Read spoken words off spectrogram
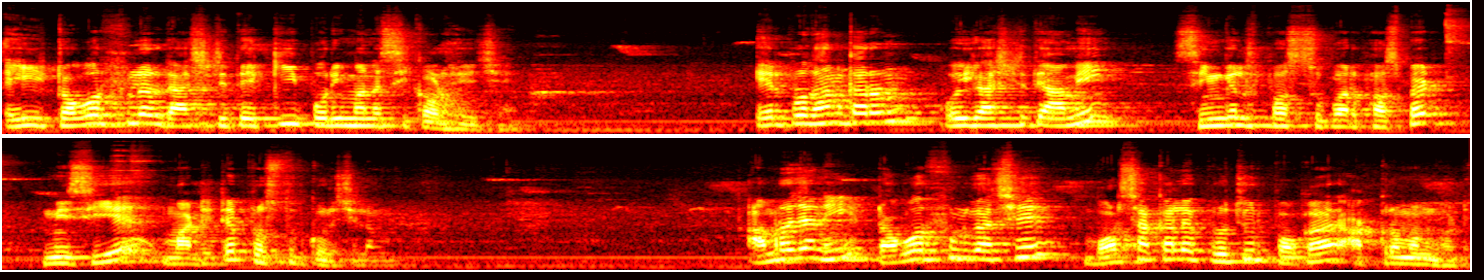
এই টগর ফুলের গাছটিতে কি পরিমাণে শিকড় হয়েছে। এর প্রধান কারণ, ওই গাছটিতে আমি সিঙ্গেল সুপার ফসফেট মিশিয়ে মাটিতে প্রস্তুত করেছিলাম। আমরা জানি টগর ফুল গাছে বর্ষাকালে প্রচুর পোকার আক্রমণ ঘটে।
